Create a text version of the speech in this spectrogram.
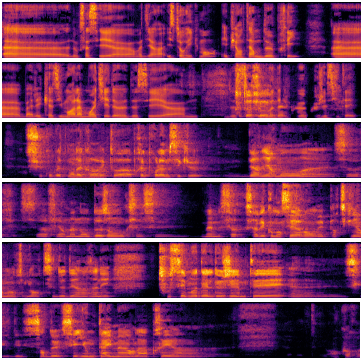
Donc ça c'est on va dire historiquement. Et puis en termes de prix euh, bah, elle est quasiment à la moitié de, de ces, euh, de ces modèles que, que j'ai cités. Je suis complètement d'accord euh, avec toi. Après, le problème, c'est que dernièrement, euh, ça, va ça va faire maintenant deux ans que c'est, même ça, ça avait commencé avant, mais particulièrement lors de ces deux dernières années, tous ces modèles de GMT, euh, c'est des sortes de ces Young Timer là après euh, encore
